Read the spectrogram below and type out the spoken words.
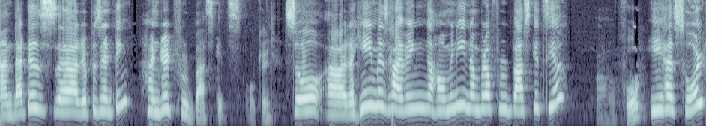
and that is uh, representing 100 fruit baskets Okay. so uh, rahim is having how many number of fruit baskets here Uh, four. he has sold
